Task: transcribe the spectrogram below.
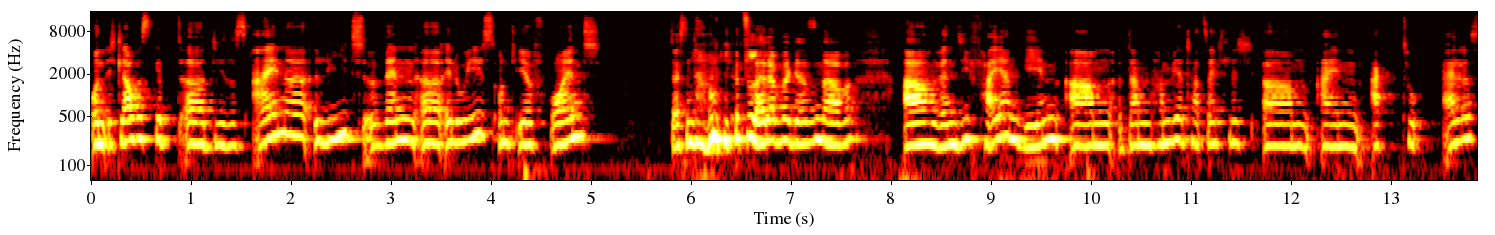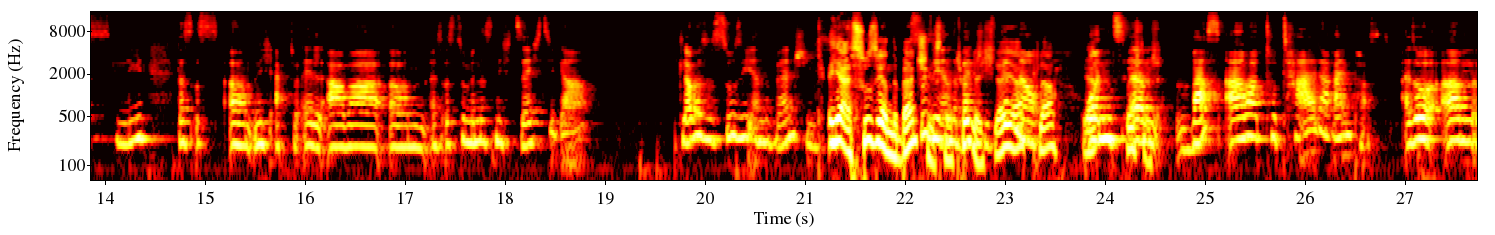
Und ich glaube, es gibt äh, dieses eine Lied, wenn äh, Eloise und ihr Freund, dessen Namen ich jetzt leider vergessen habe, ähm, wenn sie feiern gehen, ähm, dann haben wir tatsächlich ähm, ein aktuelles aktuelles Lied. Das ist ähm, nicht aktuell, aber ähm, es ist zumindest nicht 60er. Ich glaube, es ist Susie and the Banshees. Ja, Susie and the Banshees, Susie natürlich. The Banshees, ja, genau. ja, klar. Ja, und ähm, was aber total da reinpasst. Also ähm,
